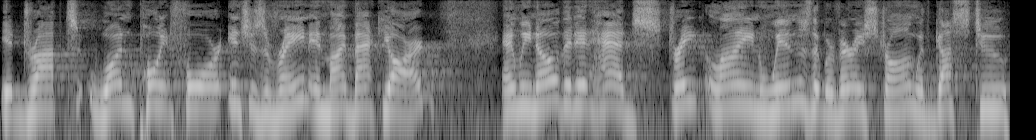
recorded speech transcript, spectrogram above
It dropped 1.4 inches of rain in my backyard. And we know that it had straight line winds that were very strong with gusts to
